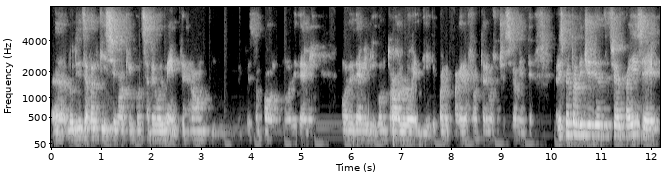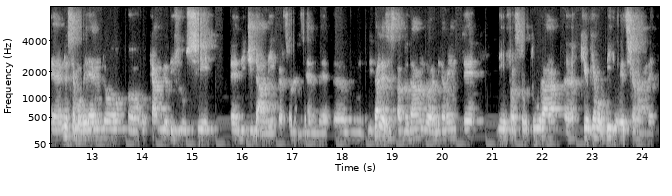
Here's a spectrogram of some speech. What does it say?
eh, lo utilizza tantissimo anche inconsapevolmente, no? questo è un po' uno dei temi uno dei temi di controllo e di, che poi magari affronteremo successivamente. Rispetto alla digitalizzazione del paese, eh, noi stiamo vedendo uh, un cambio di flussi eh, digitali verso le aziende. Eh, L'Italia si sta dotando rapidamente di infrastruttura eh, che io chiamo bidirezionale,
